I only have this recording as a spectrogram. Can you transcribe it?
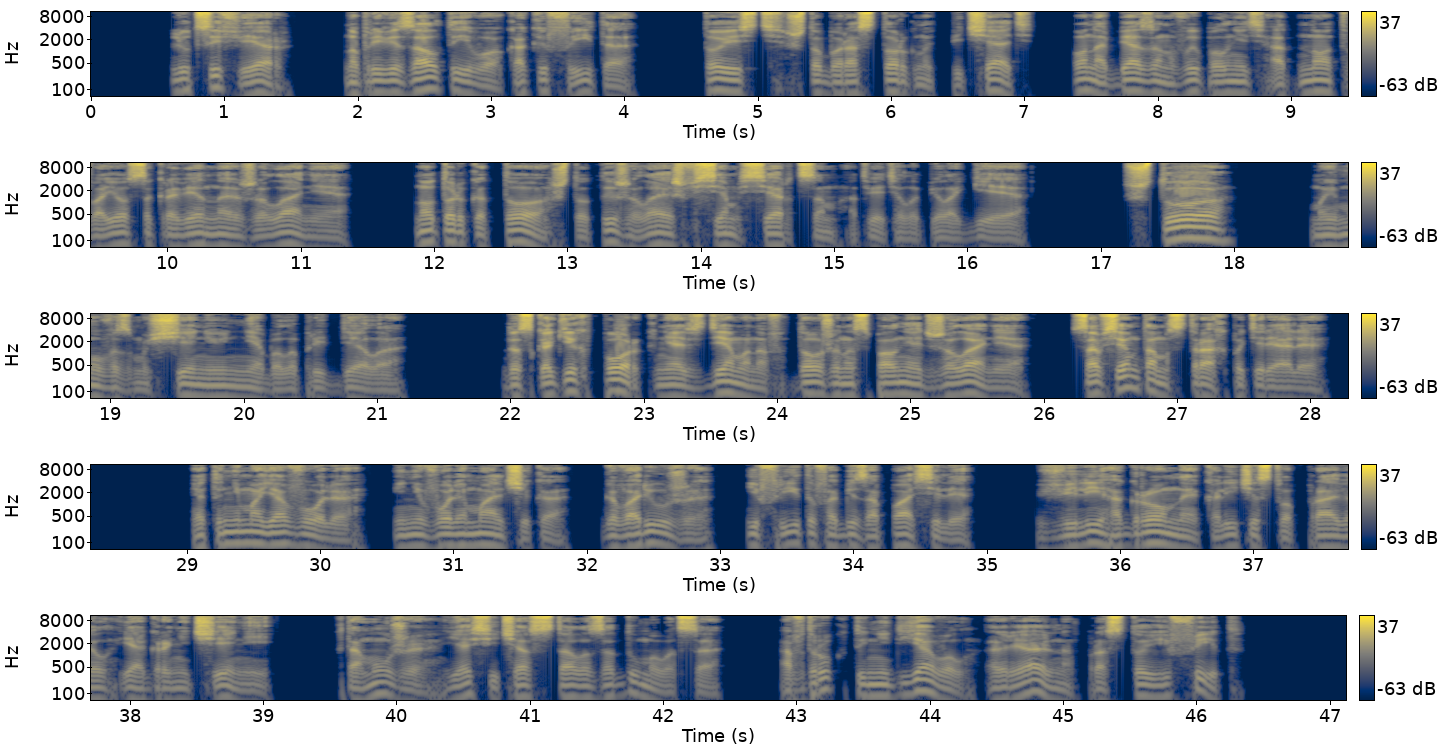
Люцифер, но привязал ты его, как и Фрита. То есть, чтобы расторгнуть печать, он обязан выполнить одно твое сокровенное желание. Но только то, что ты желаешь всем сердцем», — ответила Пелагея. «Что?» Моему возмущению не было предела. «Да с каких пор князь демонов должен исполнять желания? Совсем там страх потеряли?» «Это не моя воля. И не воля мальчика. Говорю же, ифритов обезопасили. Ввели огромное количество правил и ограничений. К тому же я сейчас стала задумываться. А вдруг ты не дьявол, а реально простой ифрит?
